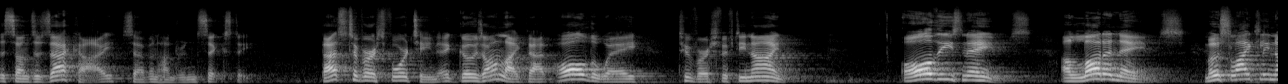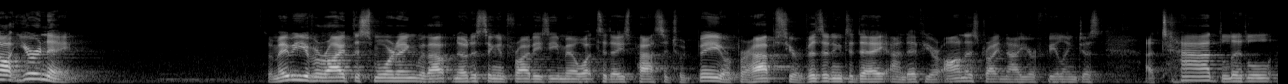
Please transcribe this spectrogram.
the sons of Zaccai, 760. That's to verse 14. It goes on like that all the way to verse 59. All these names, a lot of names, most likely not your name. So maybe you've arrived this morning without noticing in Friday's email what today's passage would be, or perhaps you're visiting today, and if you're honest right now, you're feeling just a tad little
